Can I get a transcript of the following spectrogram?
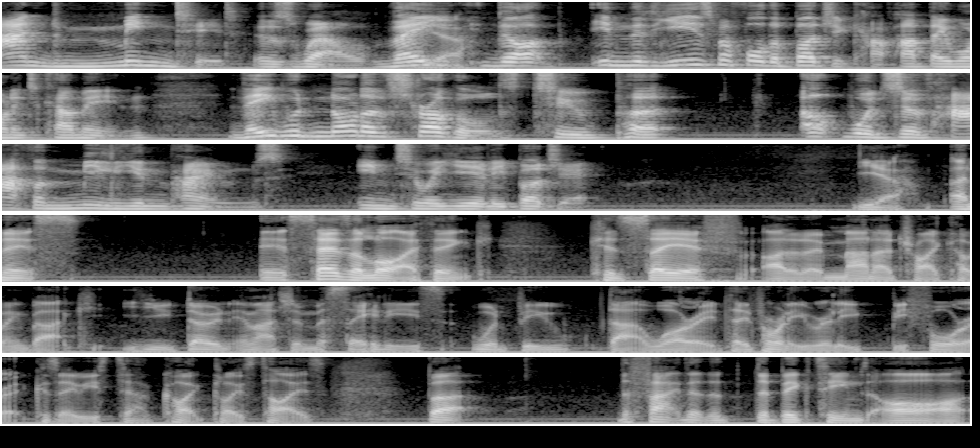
and minted as well. They, Yeah. the, in the years before the budget cap, had they wanted to come in, they would not have struggled to put upwards of half a million pounds into a yearly budget. Yeah, and it's it says a lot, I think, because say if I don't know Manor tried coming back, you don't imagine Mercedes would be that worried. They'd probably really be for it because they used to have quite close ties. But the fact that the, the big teams are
